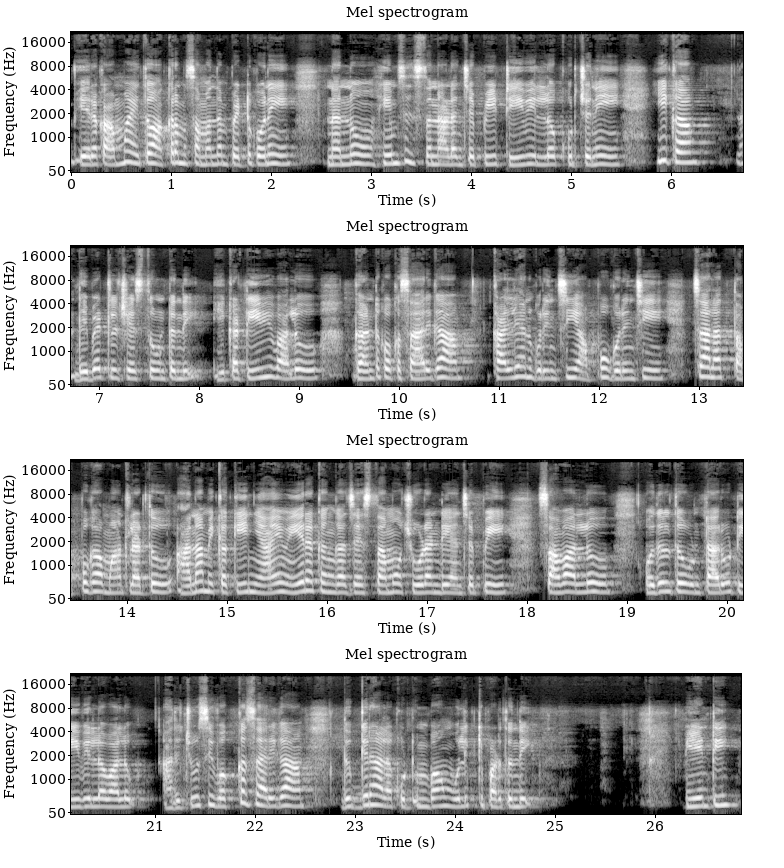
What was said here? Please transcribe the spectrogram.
వేరొక అమ్మాయితో అక్రమ సంబంధం పెట్టుకొని నన్ను హింసిస్తున్నాడని చెప్పి టీవీల్లో కూర్చొని ఇక డిబేట్లు చేస్తూ ఉంటుంది. ఇక టీవీ వాళ్ళు గంటకు ఒకసారిగా కళ్యాణ్ గురించి అప్పు గురించి చాలా తప్పుగా మాట్లాడుతూ అనామికకి న్యాయం ఏ రకంగా చేస్తామో చూడండి అని చెప్పి సవాళ్ళు వదులుతూ ఉంటారు టీవీల్లో వాళ్ళు. అది చూసి ఒక్కసారిగా దుగ్గిరాల కుటుంబం ఉలిక్కి పడుతుంది. ఏంటి?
